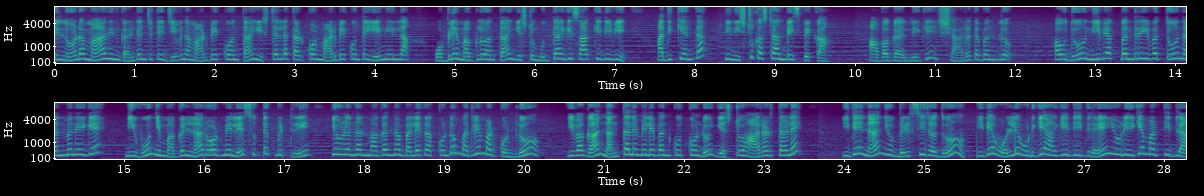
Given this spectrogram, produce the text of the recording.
ಇಲ್ ನೋಡಮ್ಮ, ನಿನ್ ಗಂಡನ ಜೊತೆ ಜೀವನ ಮಾಡ್ಬೇಕು ಅಂತ ಇಷ್ಟೆಲ್ಲ ತಡ್ಕೊಂಡು ಮಾಡ್ಬೇಕು ಅಂತ ಏನಿಲ್ಲ ಒಬ್ಳೆ ಮಗಳು ಅಂತ ಎಷ್ಟು ಮುದ್ದಾಗಿ ಸಾಕಿದೀವಿ. ಅದಕ್ಕೆ ಅಂತ ನೀನ್ ಇಷ್ಟು ಕಷ್ಟ ಅನ್ಭವಿಸ್ಬೇಕಾ? ಆವಾಗ ಅಲ್ಲಿಗೆ ಶಾರದ ಬಂದ್ಲು. ಹೌದು, ನೀವ್ಯಾಕೆ ಬಂದ್ರಿ ಇವತ್ತು ನನ್ನ ಮನೆಗೆ? ನೀವು ನಿಮ್ ಮಗಳನ್ನ ರೋಡ್ ಮೇಲೆ ಸುತ್ತಕ್ ಬಿಟ್ರಿ. ಇವಳು ನನ್ನ ಮಗನ್ನ ಬಲೆಗೆ ಹಾಕೊಂಡು ಮದ್ವೆ ಮಾಡ್ಕೊಂಡ್ಲು. ಇವಾಗ ನನ್ನ ತಲೆ ಮೇಲೆ ಬಂದು ಕೂತ್ಕೊಂಡು ಎಷ್ಟು ಹಾರಾಡ್ತಾಳೆ? ಇದೇನಾ ನೀವು ಬೆಳೆಸಿರೋದು? ಇದೇ ಒಳ್ಳೆ ಹುಡುಗಿ ಆಗಿದ್ದಿದ್ರೆ ಇವಳು ಹೀಗೆ ಮಾಡ್ತಿದ್ಲಾ?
